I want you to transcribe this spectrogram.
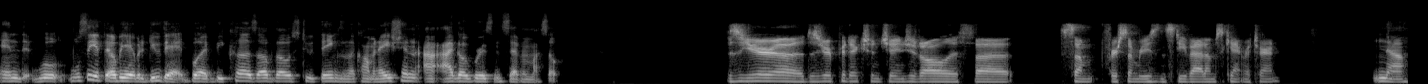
And we'll we'll see if they'll be able to do that. But because of those two things in the combination, I, I go Grizzlies seven myself. Does your uh, does your prediction change at all if uh, some for some reason Steve Adams can't return? No.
